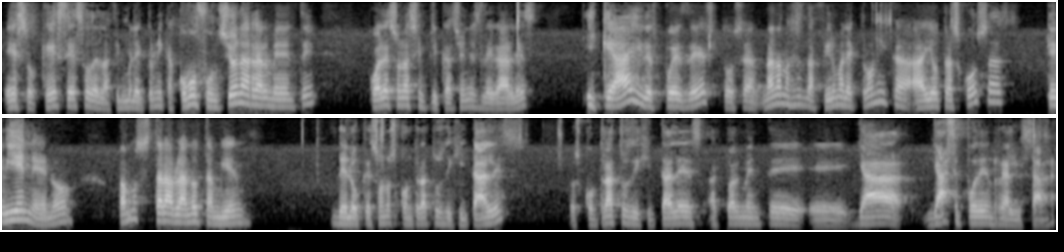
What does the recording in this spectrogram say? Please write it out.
eso, ¿qué es eso de la firma electrónica? ¿Cómo funciona realmente? ¿Cuáles son las implicaciones legales? ¿Y qué hay después de esto? O sea, nada más es la firma electrónica, hay otras cosas. ¿Qué viene, no? Vamos a estar hablando también de lo que son los contratos digitales, los contratos digitales actualmente eh, ya, ya se pueden realizar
